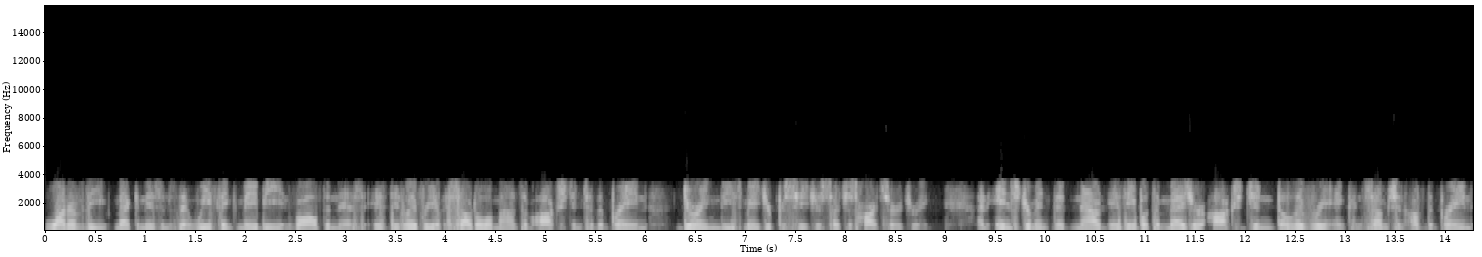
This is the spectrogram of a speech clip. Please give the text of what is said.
One of the mechanisms that we think may be involved in this is delivery of subtle amounts of oxygen to the brain during these major procedures, such as heart surgery. An instrument that now is able to measure oxygen delivery and consumption of the brain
